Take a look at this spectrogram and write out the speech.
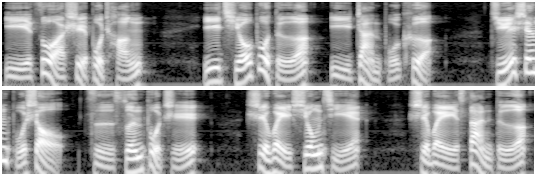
以做事不成，以求不得，以战不克，绝身不受，子孙不直。是谓凶节，是谓散德。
